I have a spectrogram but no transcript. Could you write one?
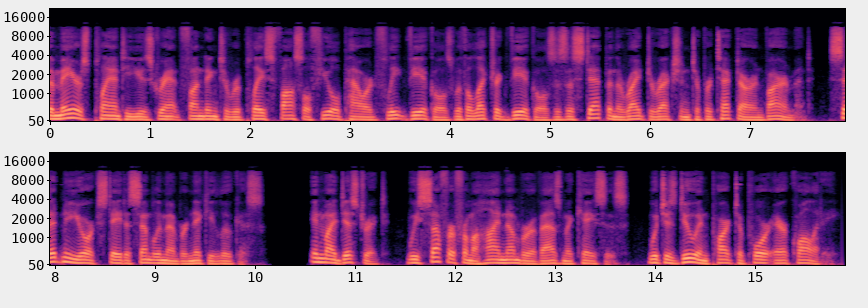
The mayor's plan to use grant funding to replace fossil fuel powered fleet vehicles with electric vehicles is a step in the right direction to protect our environment, said New York State Assemblymember Nikki Lucas. In my district, we suffer from a high number of asthma cases, which is due in part to poor air quality.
